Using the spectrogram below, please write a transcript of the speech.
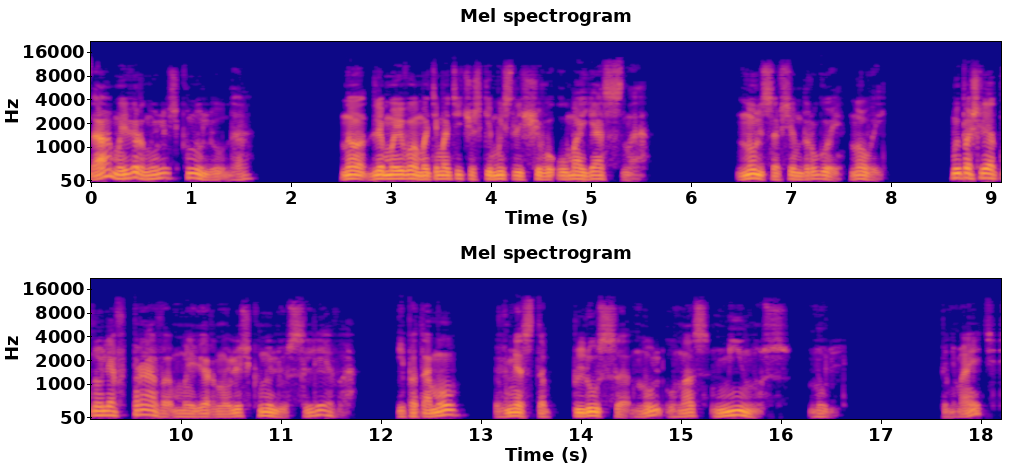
Да, мы вернулись к нулю, да. Но для моего математически мыслящего ума ясно, Нуль совсем другой, новый. Мы пошли от нуля вправо, мы вернулись к нулю слева. И потому вместо плюса нуль у нас минус нуль. Понимаете?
